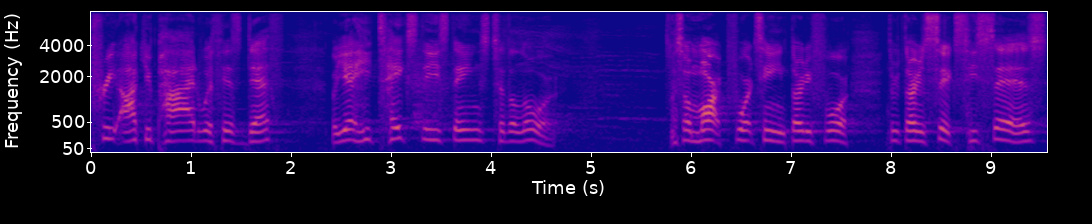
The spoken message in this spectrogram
preoccupied with his death, but yet he takes these things to the Lord. And so, Mark 14, 34 through 36, he says,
